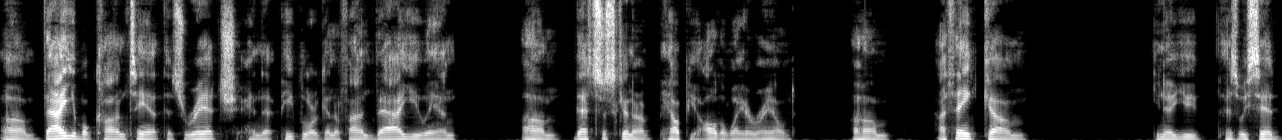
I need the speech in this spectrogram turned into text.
um, valuable content that's rich and that people are going to find value in, um, that's just going to help you all the way around. Um, I think, um, you know, you, as we said,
